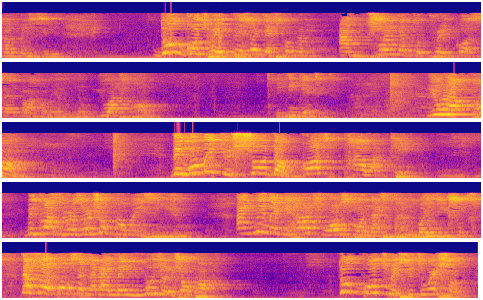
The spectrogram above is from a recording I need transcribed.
Help me to say Don't go to a place where there's problem and join them to pray. God send power from heaven. No. You have come. You didn't get it. You have come. The moment you showed up, God's power came. Because the resurrection power is in you. I know it may be hard for us to understand, but it's the truth. That's why Paul said that I may know resurrection power. Don't go to a situation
